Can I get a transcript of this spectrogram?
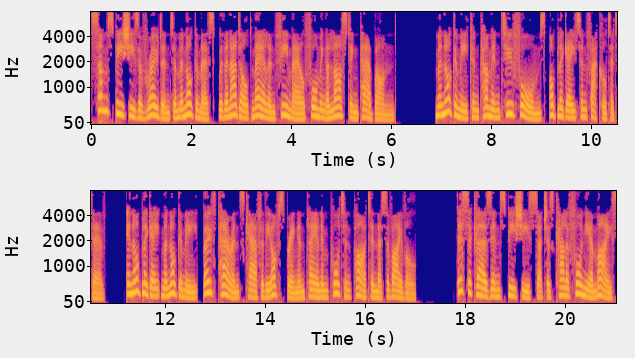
Some species of rodent are monogamous, with an adult male and female forming a lasting pair bond. Monogamy can come in two forms, obligate and facultative. In obligate monogamy, both parents care for the offspring and play an important part in their survival. This occurs in species such as California mice,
